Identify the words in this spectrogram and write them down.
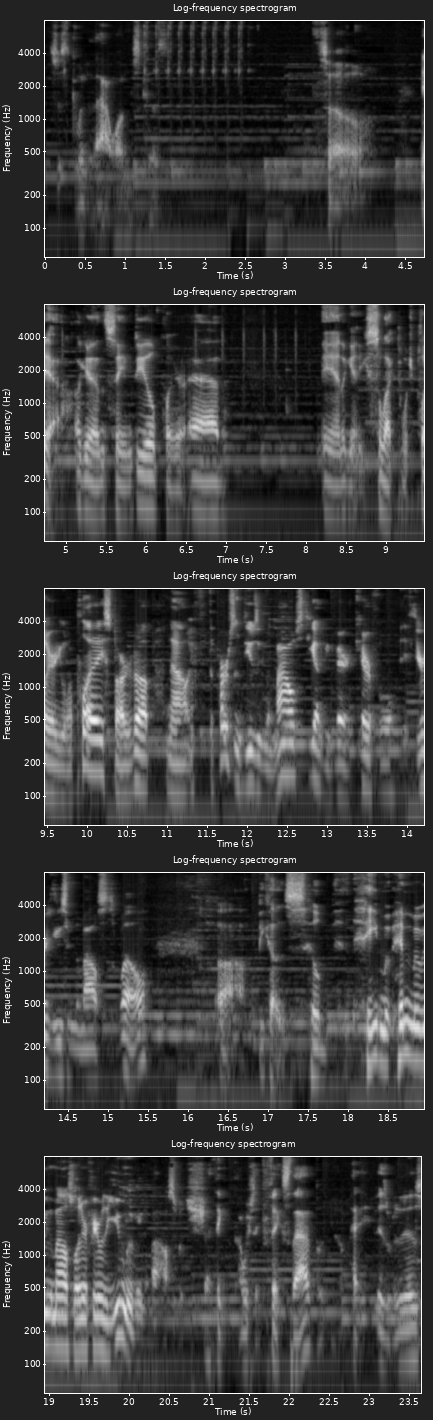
Let's just go into that one just because. So yeah, again, same deal. Player add, and again, you select which player you want to play, start it up. Now, if the person's using the mouse, you got to be very careful if you're using the mouse as well. Uh, because he'll he him moving the mouse will interfere with you moving the mouse, which I think I wish they'd fix that, but hey, it is what it is.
